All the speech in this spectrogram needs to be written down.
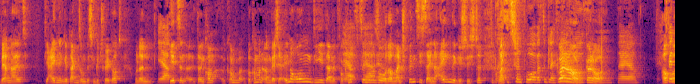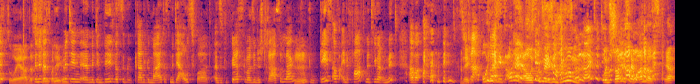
werden halt die eigenen Gedanken so ein bisschen getriggert und dann ja. geht's in, dann kommt, kommt, bekommt man irgendwelche Erinnerungen, die damit verknüpft ja, sind ja, oder so, oder man spinnt sich seine eigene Geschichte. Du bereitest schon vor, was du gleich genau, sagst. Genau, genau. Ja, ja. Auch finde, oft so, ja. Das finde das überlege. gut mit, den, äh, mit dem Bild, was du gerade gemalt hast, mit der Ausfahrt. Also du fährst quasi eine Straße lang, hm? du, du, gehst auf eine Fahrt mit jemandem mit, aber an den Straßen Oh, hier sieht's auch nicht aus. Guck mal, hier sind Blumen. So Leute, Und schon ist er woanders. Ja.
